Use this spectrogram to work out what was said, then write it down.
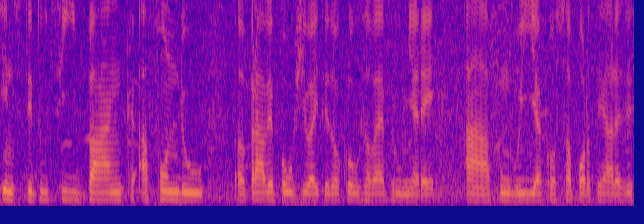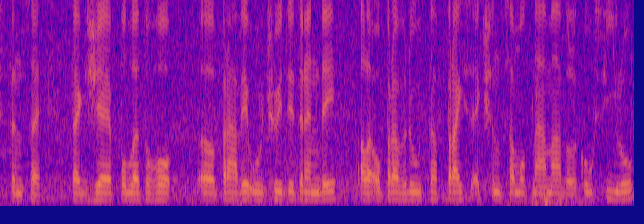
institucí, bank a fondů eh, právě používají tyto klouzavé průměry a fungují jako supporty a rezistence. Takže podle toho eh, právě určují ty trendy, ale opravdu ta price action samotná má velkou sílu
